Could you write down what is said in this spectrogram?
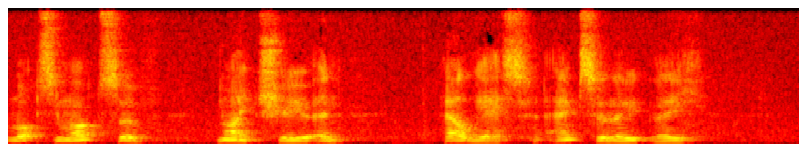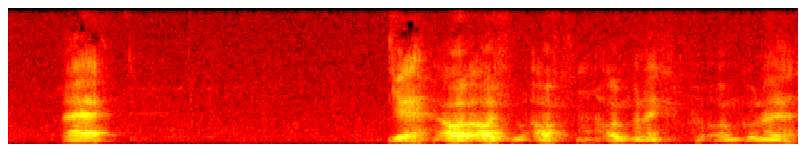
lots and lots of night shooting, hell yes, absolutely. Uh, yeah, I, I, I'm gonna I'm gonna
